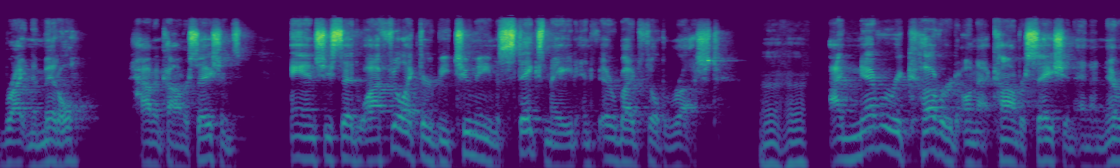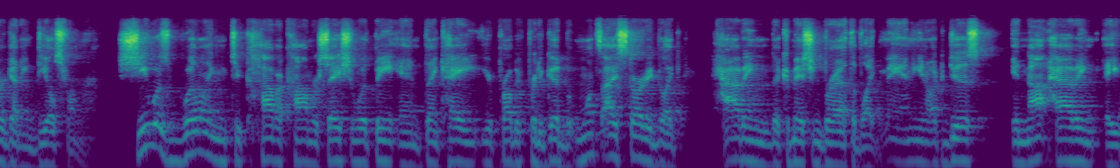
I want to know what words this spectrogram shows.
right in the middle, having conversations. And she said, Well, I feel like there'd be too many mistakes made and everybody feel rushed. Mhm. I never recovered on that conversation and I never got any deals from her. She was willing to have a conversation with me and think, hey, you're probably pretty good. But once I started like having the commission breath of like, man, you know, I could do this and not having a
